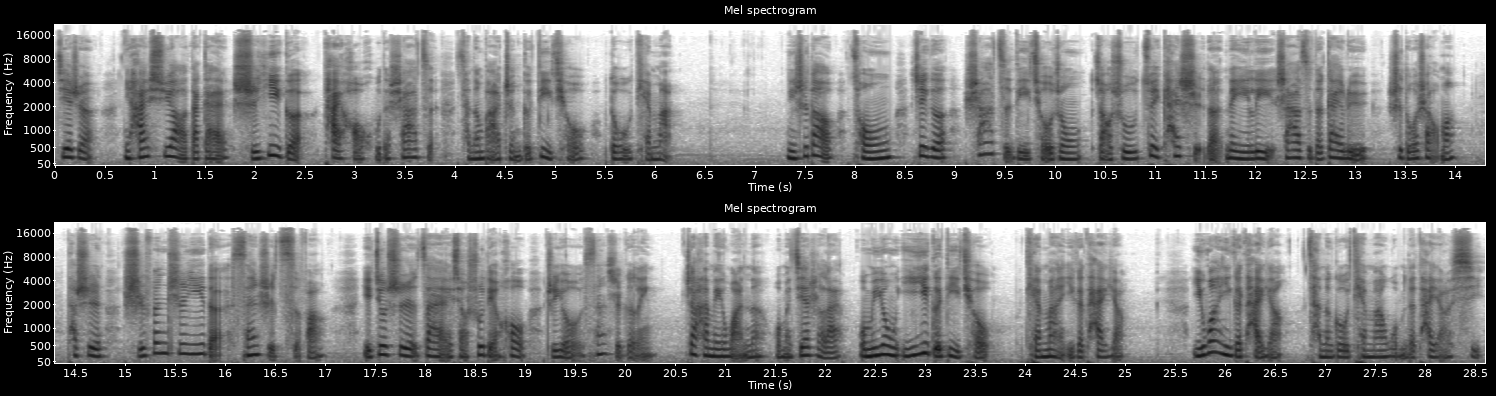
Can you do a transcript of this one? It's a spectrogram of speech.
接着，你还需要大概十亿个太浩湖的沙子才能把整个地球都填满。你知道从这个沙子地球中找出最开始的那一粒沙子的概率是多少吗？它是十分之一的三十次方，也就是在小数点后只有三十个零。这还没完呢，我们接着来。我们用一亿个地球填满一个太阳，一万亿个太阳才能够填满我们的太阳系，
